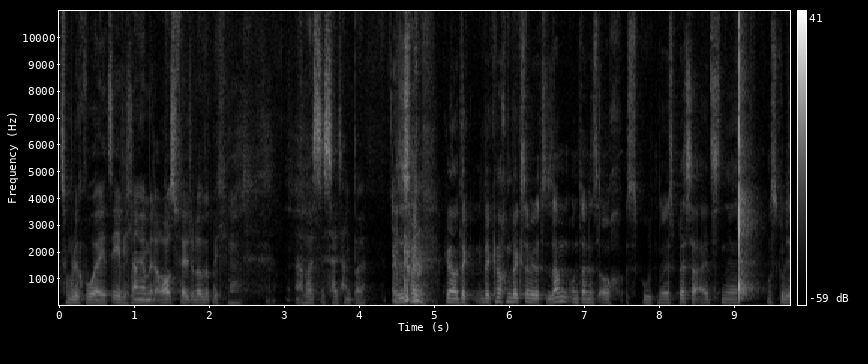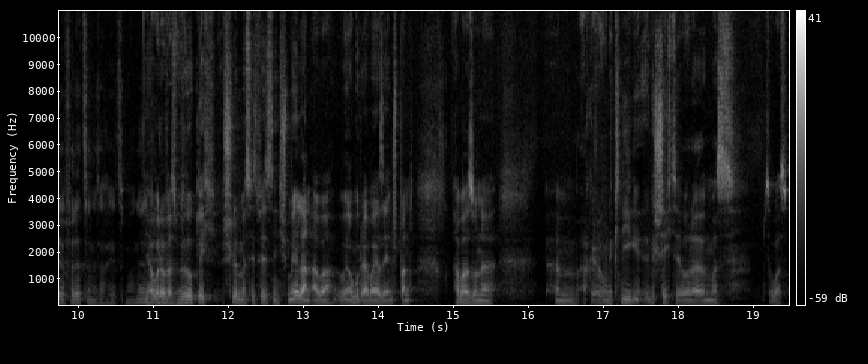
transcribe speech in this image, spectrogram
zum Glück, wo er jetzt ewig lange mit rausfällt oder wirklich. Ja. Aber es ist halt Handball. Es ist halt, genau, der, der Knochen wächst dann wieder zusammen und dann ist auch ist gut. Ne? Ist besser als eine muskuläre Verletzung, sag ich jetzt mal. Ne? Ja, oder was wirklich Schlimmes, jetzt will ich es nicht schmälern, aber ja gut, er war ja sehr entspannt. Aber so eine, ähm, ach, irgendeine Kniegeschichte oder irgendwas, sowas.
